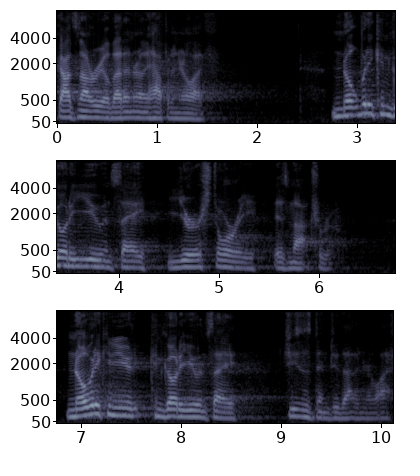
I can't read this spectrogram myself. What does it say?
God's not real. That didn't really happen in your life. Nobody can go to you and say, Your story is not true. Nobody can, you, can go to you and say, Jesus didn't do that in your life.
